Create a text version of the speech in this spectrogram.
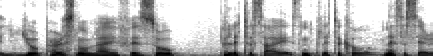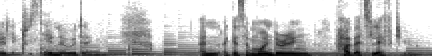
your personal life is so politicized and political necessarily. Interesting. You know what I mean? And I guess I'm wondering how that's left you.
